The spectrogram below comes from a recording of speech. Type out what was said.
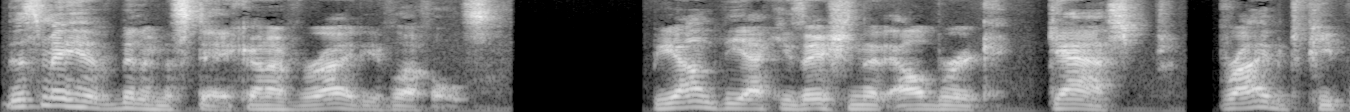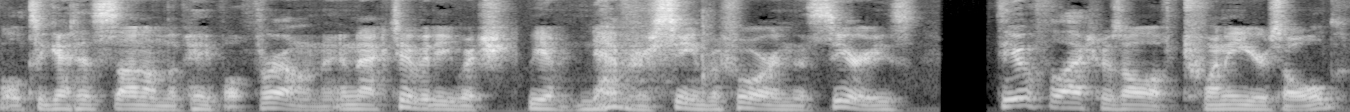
This may have been a mistake on a variety of levels. Beyond the accusation that Alberic gasped, bribed people to get his son on the papal throne, an activity which we have never seen before in this series, Theophylact was all of 20 years old.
